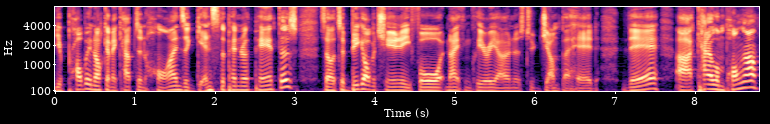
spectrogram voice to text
You're probably not going to captain Hynes against the Penrith Panthers. So it's a big opportunity for Nathan Cleary owners to jump ahead there. Uh, Kalyn Ponga,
